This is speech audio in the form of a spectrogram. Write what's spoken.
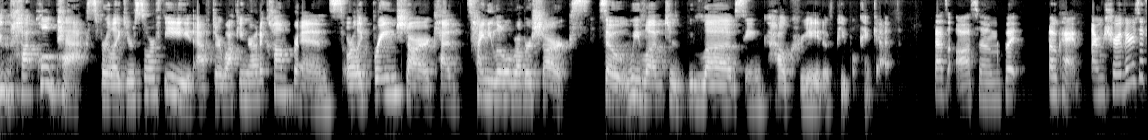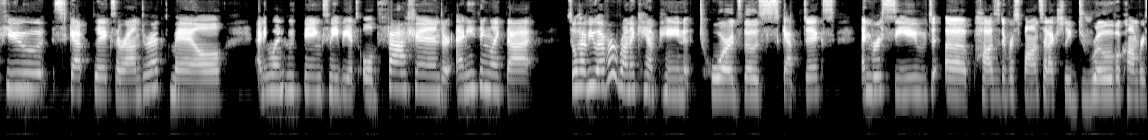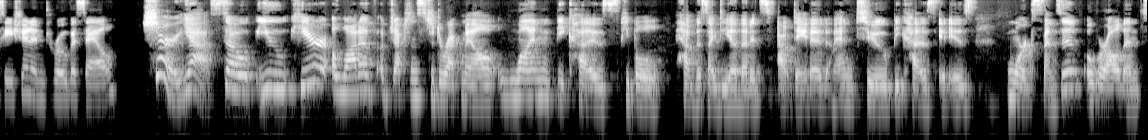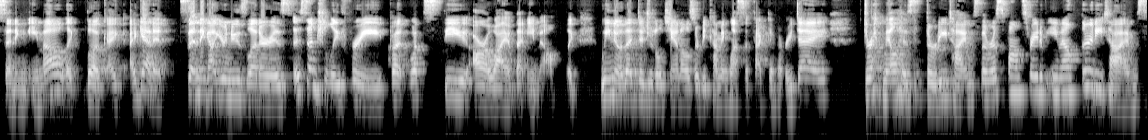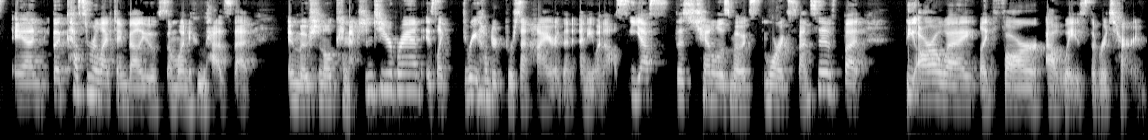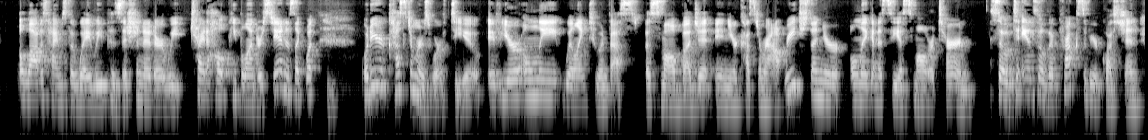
hot cold packs for like your sore feet after walking around a conference or like Brainshark had tiny little rubber sharks so we love to we love seeing how creative people can get That's awesome. But okay, I'm sure there's a few skeptics around direct mail, anyone who thinks maybe it's old fashioned or anything like that. So, have you ever run a campaign towards those skeptics and received a positive response that actually drove a conversation and drove a sale? Sure, yeah. So you hear a lot of objections to direct mail. One, because people have this idea that it's outdated, and two, because it is more expensive overall than sending an email. Like, look, I, I get it. Sending out your newsletter is essentially free, but what's the ROI of that email? Like, we know that digital channels are becoming less effective every day direct mail has 30 times the response rate of email 30 times. And the customer lifetime value of someone who has that emotional connection to your brand is like 300% higher than anyone else. Yes this channel is more, more expensive but the roi like far outweighs the return. A lot of times the way we position it or we try to help people understand is like what what are your customers worth to you? If you're only willing to invest a small budget in your customer outreach, then you're only going to see a small return. So, to answer the crux of your question,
